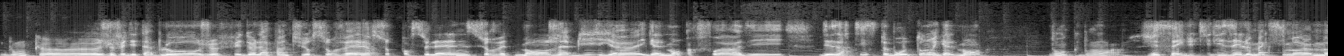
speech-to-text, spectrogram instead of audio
Donc, euh, je fais des tableaux, je fais de la peinture sur verre, sur porcelaine, sur vêtements. J'habille euh, également parfois des, des, artistes bretons également. Donc, bon, euh, j'essaye d'utiliser le maximum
